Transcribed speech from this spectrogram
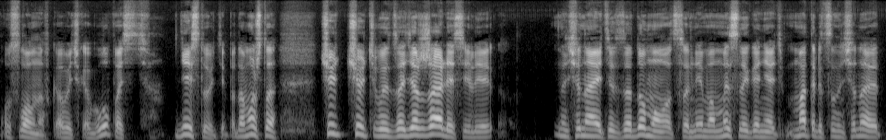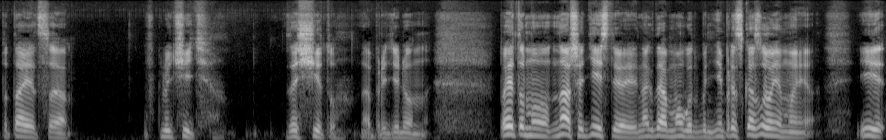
условно, в кавычках, глупость, действуйте. Потому что чуть-чуть вы задержались или начинаете задумываться, либо мысли гонять, матрица начинает, пытается включить защиту определенную. Поэтому наши действия иногда могут быть непредсказуемые и,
